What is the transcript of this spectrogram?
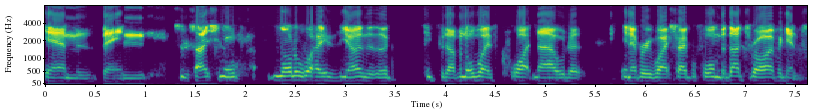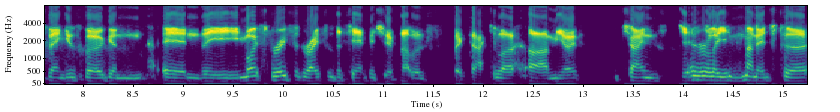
Cam has been sensational. Not always, you know, the, the Tickford haven't always quite nailed it in every way, shape, or form. But that drive against Van Gisbergen and in the most recent race of the championship, that was spectacular. Um, you know, Shane's generally managed to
